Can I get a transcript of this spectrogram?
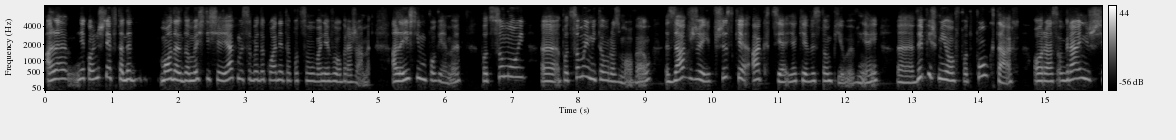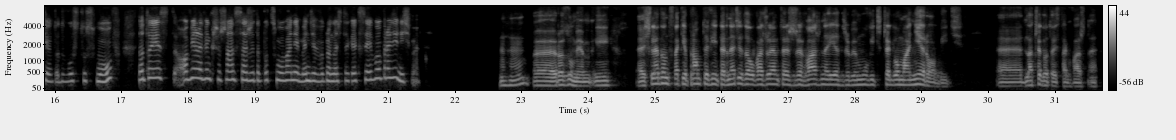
ale niekoniecznie wtedy model domyśli się, jak my sobie dokładnie to podsumowanie wyobrażamy. Ale jeśli mu powiemy, podsumuj, e, podsumuj mi tą rozmowę, zawrzyj wszystkie akcje, jakie wystąpiły w niej, e, wypisz mi ją w podpunktach oraz ogranicz się do 200 słów, no to jest o wiele większa szansa, że to podsumowanie będzie wyglądać tak, jak sobie wyobraziliśmy. Mhm, e, rozumiem. I śledząc takie prompty w internecie, zauważyłem też, że ważne jest, żeby mówić, czego ma nie robić. E, Dlaczego to jest tak ważne?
